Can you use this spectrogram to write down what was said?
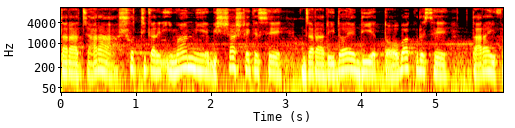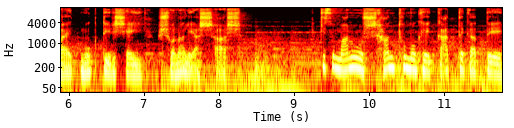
তারা যারা সত্যিকারের ইমান নিয়ে বিশ্বাস রেখেছে, যারা হৃদয়ে দিয়ে তওবা করেছে, তারাই পায় মুক্তির সেই সোনালী আশ্বাস। কিছু মানুষ শান্ত মুখে কাঁদতে কাঁদতে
